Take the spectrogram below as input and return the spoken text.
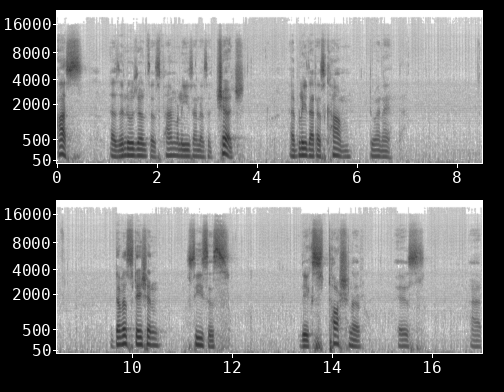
us as individuals, as families, and as a church, I believe that has come to an end. Devastation ceases, the extortioner is at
